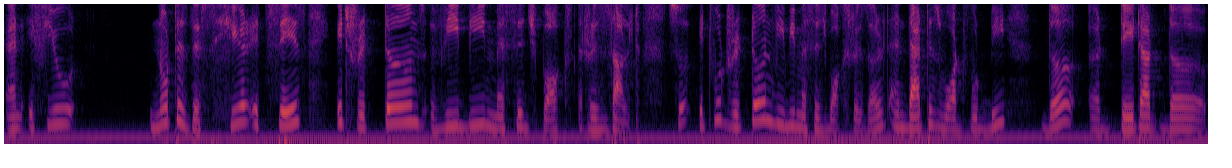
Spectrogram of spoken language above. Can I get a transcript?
And if you notice this. Here it says it returns VB message box result. So it would return VB message box result and that is what would be the uh, data the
